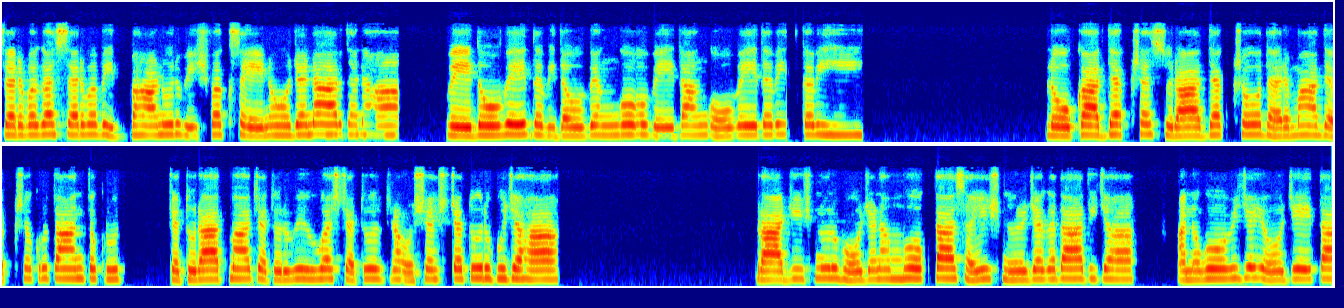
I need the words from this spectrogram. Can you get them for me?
सर्वगः सर्वविद्भानुर्विश्वक्सेनो जनार्दनः वेदो वेदविदौ व्यङ्गो वेदाङ्गो वेदवित्कविः। लोकाध्यक्षः, सुराध्यक्षो धर्माध्यक्षकृतान्तकृत् चतुरात्मा चतुर्विभुवश्चतुर्द्रंशश्चतुर्भुजः प्राजिष्णुर्भोजनं भोक्ता सहिष्णुर्जगदादिजः अनघो विजयो जेता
